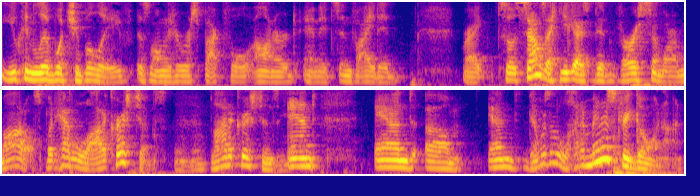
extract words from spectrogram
you can live what you believe as long as you're respectful, honored, and it's invited. Right. So it sounds like you guys did very similar models, but had a lot of Christians, mm-hmm. a lot of Christians, and and um, and there was a lot of ministry going on,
